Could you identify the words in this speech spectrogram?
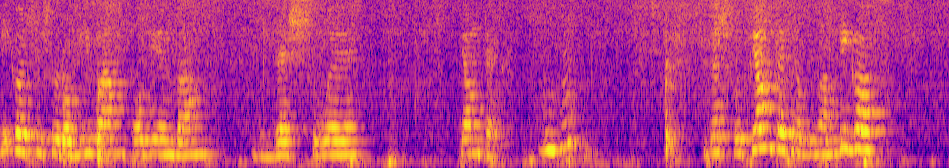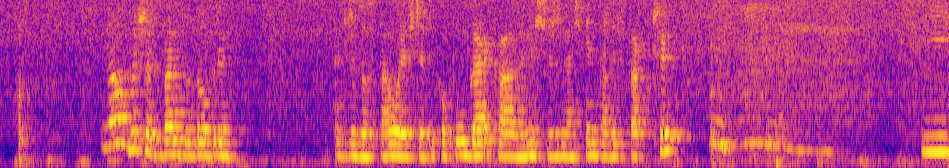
Bigos już robiłam, powiem Wam, w zeszły piątek. Mhm. W zeszły piątek robiłam bigos. No, wyszedł bardzo dobry. Także zostało jeszcze tylko pół garka, ale myślę, że na święta wystarczy. I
